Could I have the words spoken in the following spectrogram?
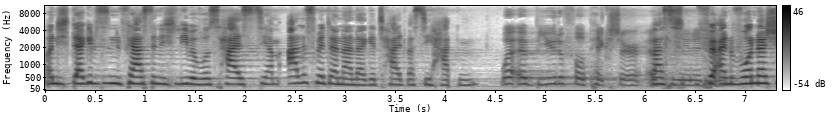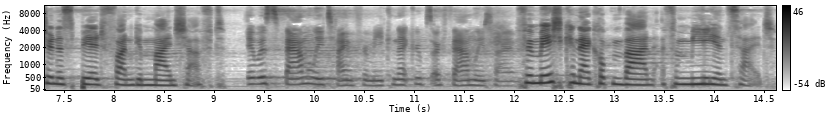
Und ich, da gibt es einen Vers, den ich liebe, wo es heißt, sie haben alles miteinander geteilt, was sie hatten. What a beautiful picture of Was community. für ein wunderschönes Bild von Gemeinschaft. It was family time for me. Connect groups are family time. Für mich, Connect-Gruppen waren Familienzeit.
